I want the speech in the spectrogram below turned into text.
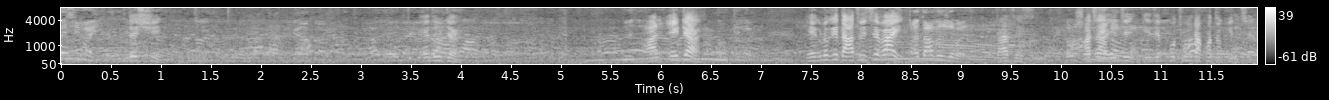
দেশি ভাই। দেশি। এই দুইটা। আর এইটা? এগুলো কি দাঁত হয়েছে ভাই? আর দাঁত হয়েছে ভাই। দাঁত হয়েছে আচ্ছা এই যে এই যে প্রথমটা কত কিনছেন?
